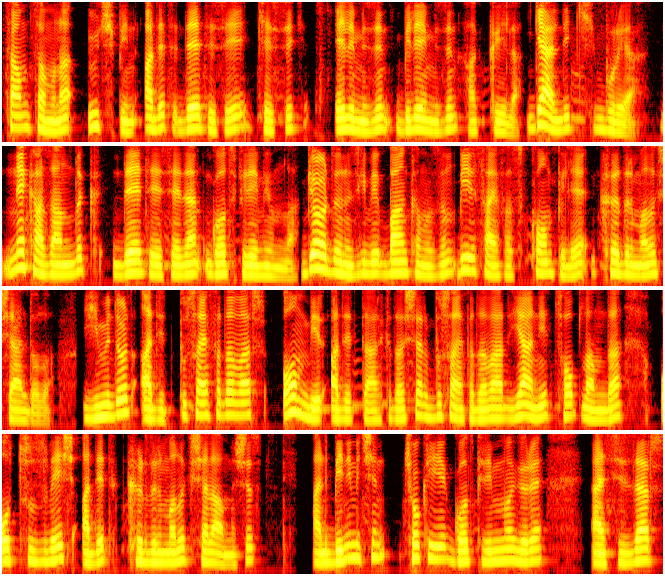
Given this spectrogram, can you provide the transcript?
tam tamına 3000 adet DTS'yi kestik elimizin bileğimizin hakkıyla. Geldik buraya. Ne kazandık DTS'den Gold Premium'la? Gördüğünüz gibi bankamızın bir sayfası komple kırdırmalık shell dolu. 24 adet bu sayfada var. 11 adet de arkadaşlar bu sayfada var. Yani toplamda 35 adet kırdırmalık shell almışız. Hani benim için çok iyi Gold Premium'a göre. Yani sizler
